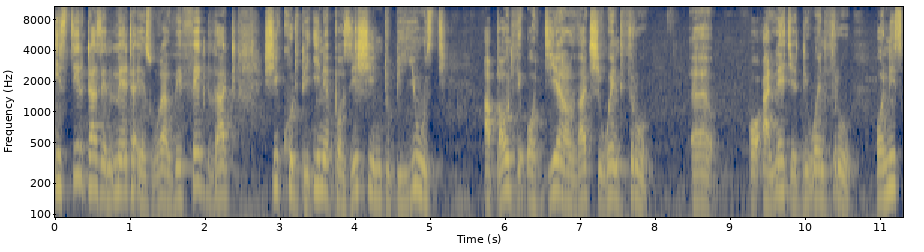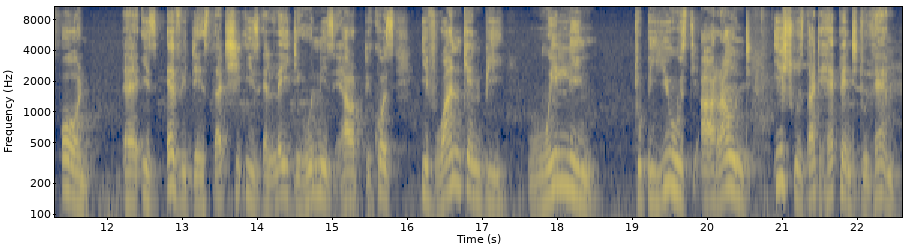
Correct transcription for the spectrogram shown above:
it still doesn't matter as well. The fact that she could be in a position to be used about the ordeal that she went through uh, or allegedly went through on its own uh, is evidence that she is a lady who needs help because if one can be willing to be used around issues that happened to them,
